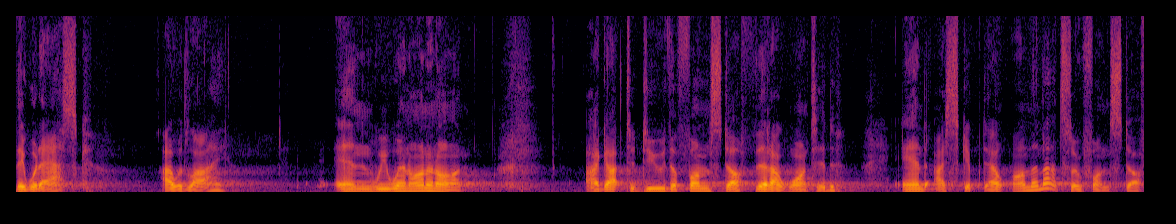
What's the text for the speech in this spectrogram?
They would ask, I would lie, and we went on and on. I got to do the fun stuff that I wanted, and I skipped out on the not so fun stuff.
